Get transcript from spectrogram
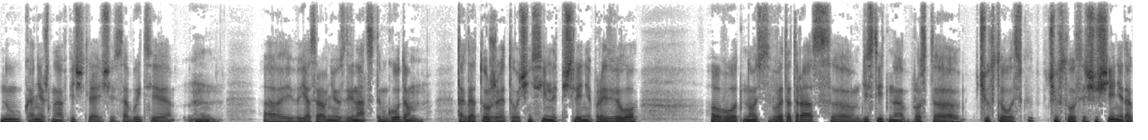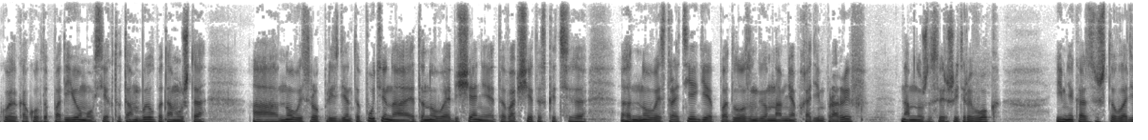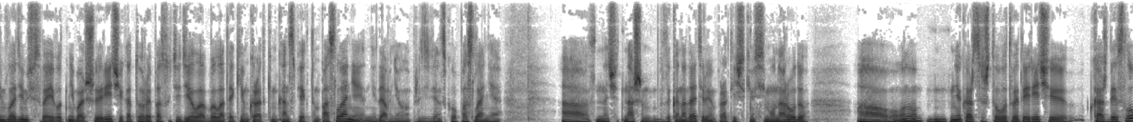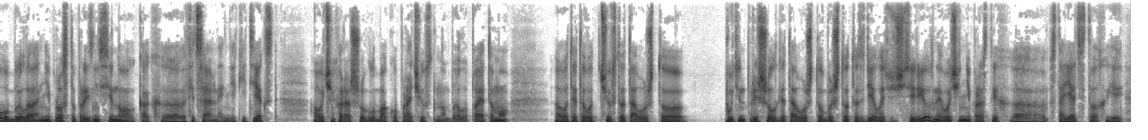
Ну, конечно, впечатляющие события. А, я сравниваю с 2012 годом. Тогда тоже это очень сильное впечатление произвело. Вот, но в этот раз э, действительно просто чувствовалось, чувствовалось ощущение такое какого-то подъема у всех, кто там был, потому что а новый срок президента Путина – это новое обещание, это вообще, так сказать, э, новая стратегия под лозунгом «нам необходим прорыв», «нам нужно совершить рывок». И мне кажется, что Владимир Владимирович в своей вот небольшой речи, которая, по сути дела, была таким кратким конспектом послания, недавнего президентского послания а, значит, нашим законодателям, практически всему народу, а он, мне кажется, что вот в этой речи каждое слово было не просто произнесено как э, официальный некий текст, а очень хорошо, глубоко прочувствовано было. Поэтому вот это вот чувство того, что Путин пришел для того, чтобы что-то сделать очень серьезное в очень непростых э, обстоятельствах и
